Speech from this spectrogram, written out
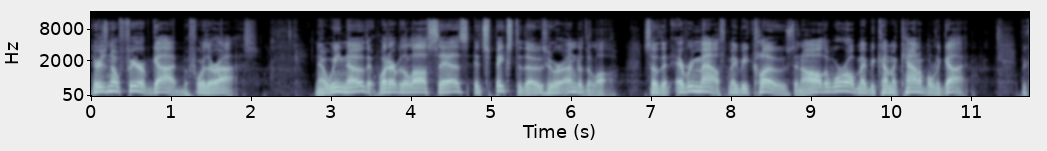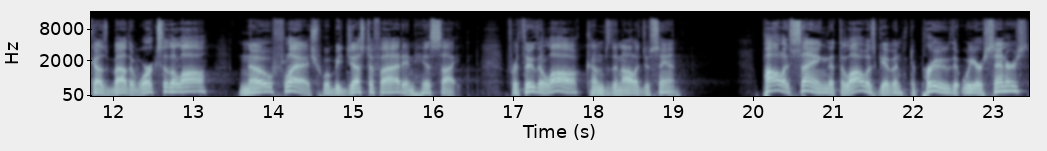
There is no fear of God before their eyes. Now we know that whatever the law says, it speaks to those who are under the law, so that every mouth may be closed and all the world may become accountable to God. Because by the works of the law, no flesh will be justified in his sight. For through the law comes the knowledge of sin. Paul is saying that the law was given to prove that we are sinners,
